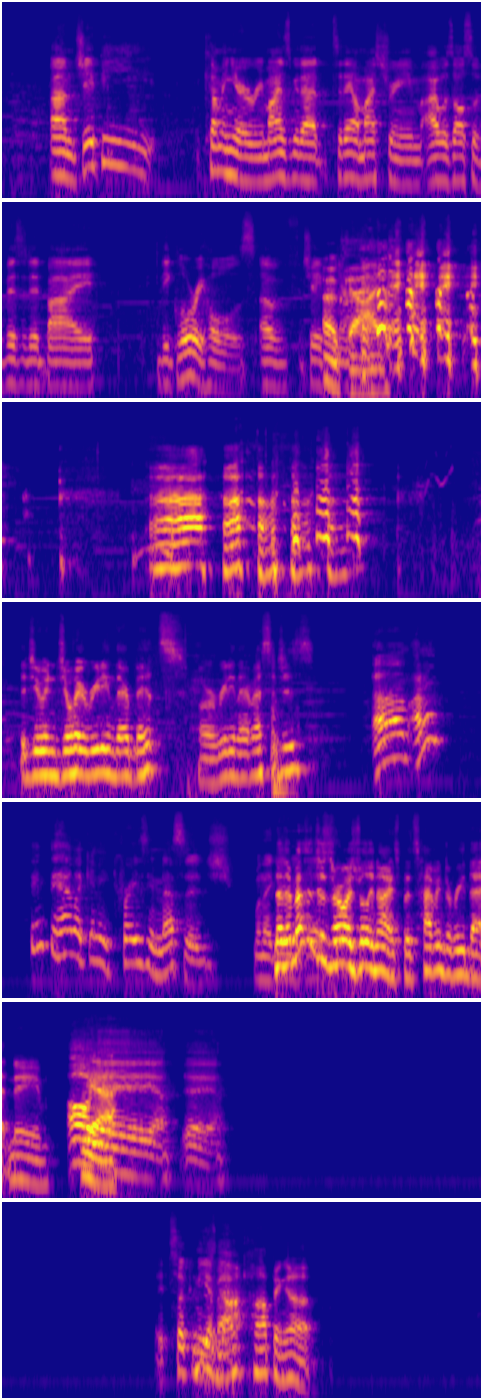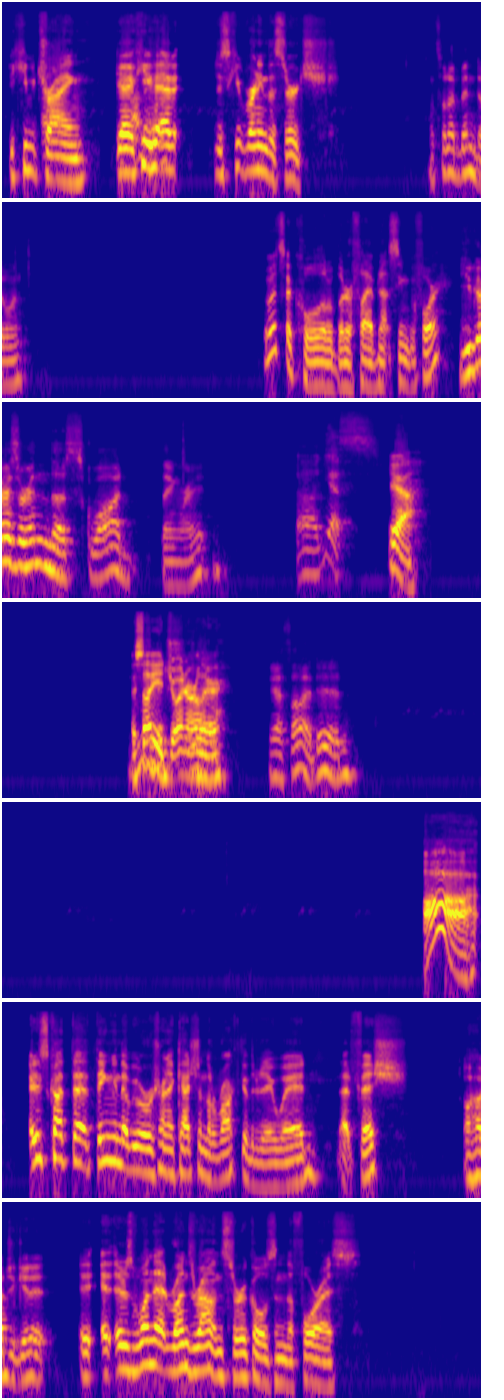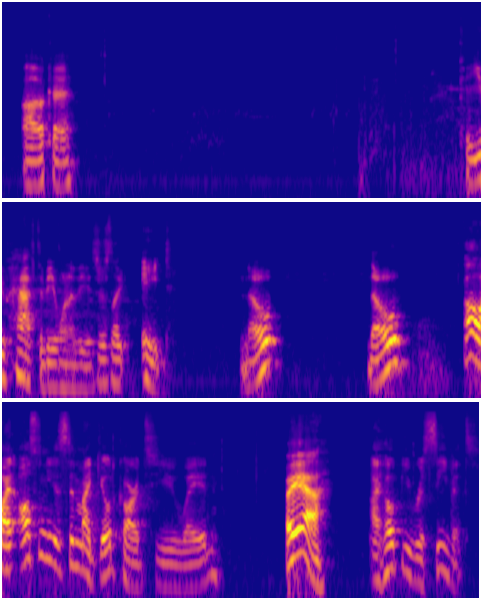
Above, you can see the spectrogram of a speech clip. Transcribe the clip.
on? Um, JP coming here reminds me that today on my stream I was also visited by the glory holes of JP. Oh, God. Did you enjoy reading their bits or reading their messages? um, I don't think they had like any crazy message when they. No, their messages the- are always really nice, but it's having to read that name. Oh yeah, Yeah. yeah, yeah, yeah, yeah. yeah. It took me This is not popping up. You keep trying. Yeah, keep Okay. have it. Just keep running the search. That's what I've been doing. Oh, that's a cool little butterfly I've not seen before. You guys are in the squad thing, right? Uh, yes. Yeah, I saw you join Sure. earlier. Yeah, I thought I did. Ah, I just caught that thing that we were trying to catch on the rock the other day, Wade. That fish. Oh, how'd you get it? It, it- there's one that runs around in circles in the forest. Oh, okay. Okay, you have to be one of these. There's like eight. Nope. Nope. Oh, I also need to send my guild card to you, Wade. Oh yeah. I hope you receive it.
